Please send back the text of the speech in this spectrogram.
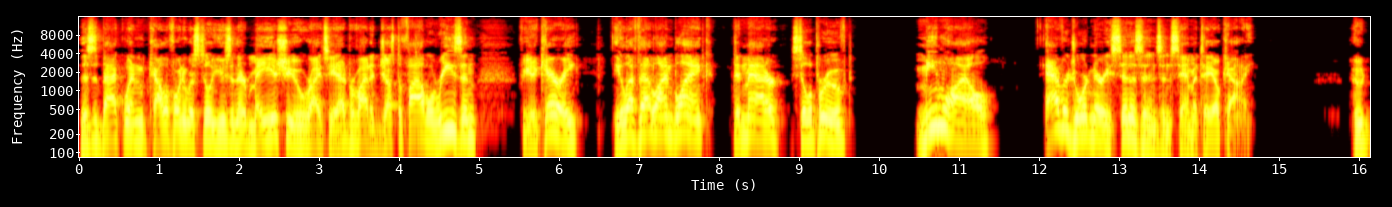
This is back when California was still using their may issue, right? So you had to provide a justifiable reason for you to carry. He left that line blank. Didn't matter. Still approved. Meanwhile, average ordinary citizens in San Mateo County who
